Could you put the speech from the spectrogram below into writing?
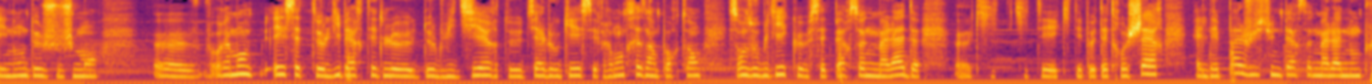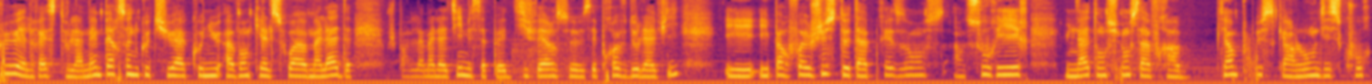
et non de jugement. Euh, vraiment et cette liberté de, lui dire, de dialoguer, c'est vraiment très important. Sans oublier que cette personne malade euh, qui, qui t'est peut-être chère, elle n'est pas juste une personne malade non plus, elle reste la même personne que tu as connue avant qu'elle soit malade. Je parle de la maladie, mais ça peut être diverses épreuves de la vie. Et, et parfois juste ta présence, un sourire, une attention, ça fera bien plus qu'un long discours.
